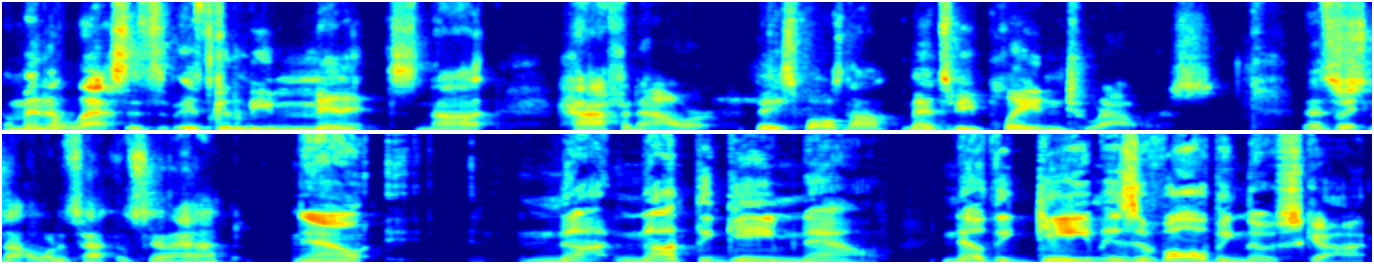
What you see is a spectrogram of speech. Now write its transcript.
a minute less. It's it's gonna be minutes, not half an hour. Baseball's not meant to be played in two hours. That's just not what it's ha- what's gonna happen. Now, not not the game now. Now the game is evolving though, Scott.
